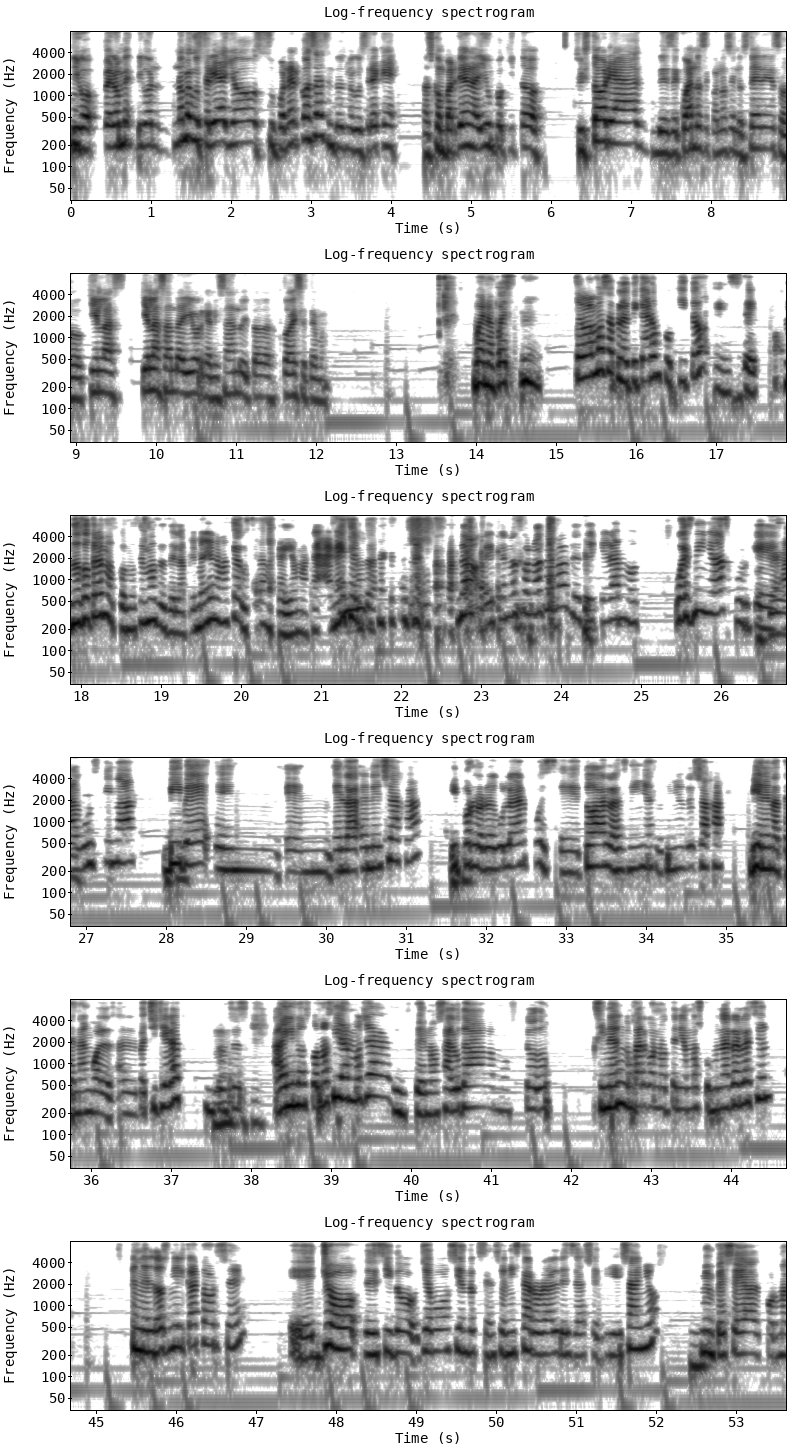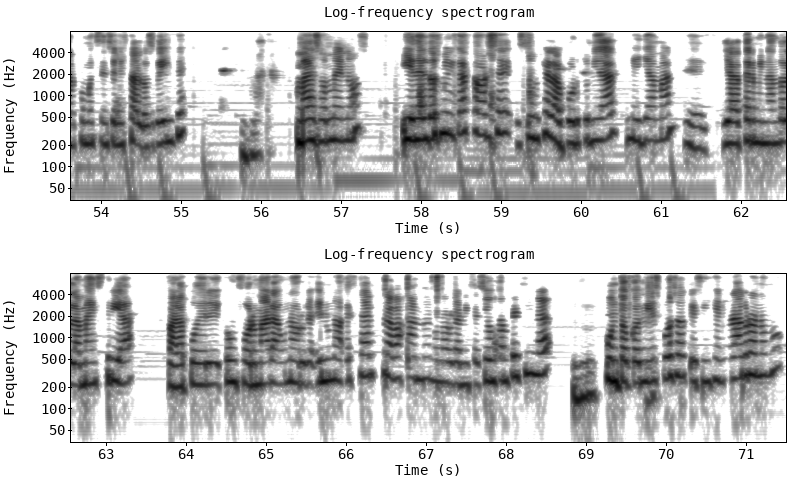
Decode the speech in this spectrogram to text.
digo, pero me, digo, no me gustaría yo suponer cosas, entonces me gustaría que nos compartieran ahí un poquito su historia, desde cuándo se conocen ustedes o quién las, quién las anda ahí organizando y todo, todo ese tema. Bueno, pues te vamos a platicar un poquito. Este, nosotras nos conocemos desde la primaria, nada más que Agustina me cayó más. Ah, no es cierto. no, es que nos conocemos desde que éramos pues niñas, porque Agustina vive en, en, en, la, en el Shaja y por lo regular, pues eh, todas las niñas, los niños de Shaja vienen a Tenango al, bachillerato. Entonces ahí nos conocíamos ya, este, nos saludábamos, todo. Sin embargo, no teníamos como una relación. En el 2014, eh, yo decido, llevo siendo extensionista rural desde hace 10 años. Me empecé a formar como extensionista a los 20. más o menos. Y en el 2014 surge la oportunidad, me llaman, eh, ya terminando la maestría, para poder eh, conformar a una, en una, estar trabajando en una organización campesina junto con mi esposo, que es ingeniero agrónomo.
